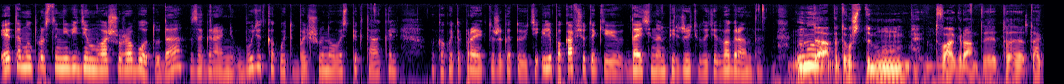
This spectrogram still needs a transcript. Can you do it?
Это мы просто не видим вашу работу, да, за гранью. Будет какой-то большой новый спектакль, какой-то проект уже готовите? Или пока все таки дайте нам пережить вот эти два гранта? Ну, ну да, потому что два гранта – это так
